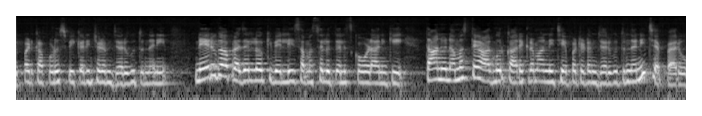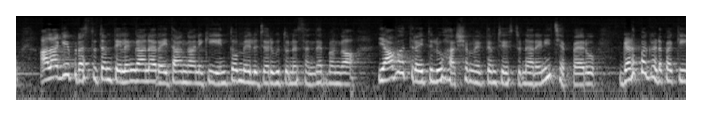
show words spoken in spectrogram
ఎప్పటికప్పుడు స్వీకరించడం జరుగుతుందని నేరుగా ప్రజల్లోకి వెళ్ళి సమస్యలు తెలుసుకోవడానికి తాను నమస్తే ఆర్మూర్ కార్యక్రమాన్ని చేపట్టడం జరుగుతుందని చెప్పారు. అలాగే ప్రస్తుతం తెలంగాణ రైతాంగానికి ఎంతో మేలు జరుగుతున్న సందర్భంగా యావత్ రైతులు హర్షం వ్యక్తం చేస్తున్నారని చెప్పారు. గడప గడపకి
